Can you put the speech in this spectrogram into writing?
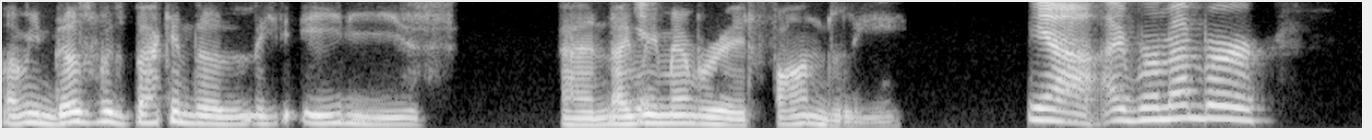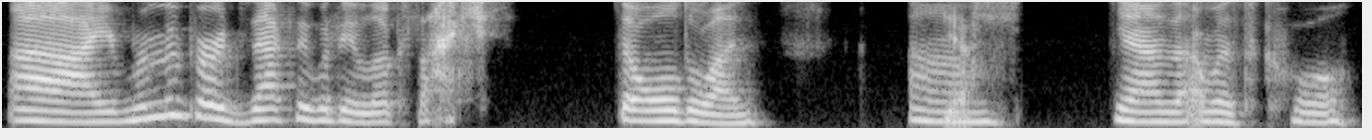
I mean, those was back in the late 80s, and I Yeah. remember it fondly. Yeah, I remember uh, I remember exactly what he looks like. The old one. Um, Yes. yeah, that was a cool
